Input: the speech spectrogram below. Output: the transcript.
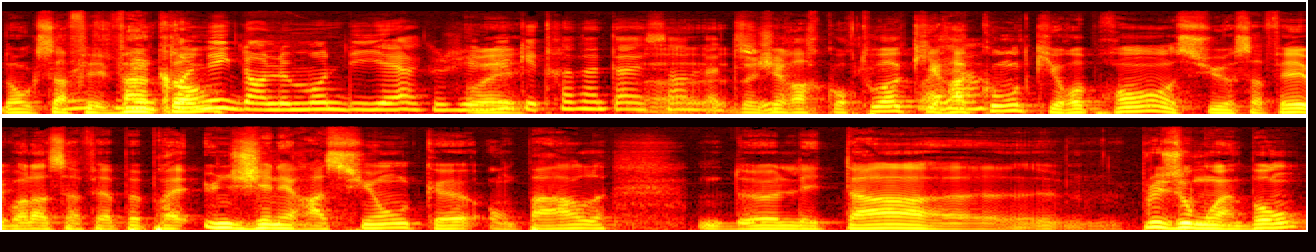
Donc ça Oui, fait c'est 20 une ans. chronique dans Le Monde d'hier que j'ai Ouais. lu qui est très intéressante Euh, là-dessus. de Gérard Courtois qui Voilà. raconte, qui reprend sur ça fait voilà ça fait à peu près une génération que on parle de l'état euh, plus ou moins bon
